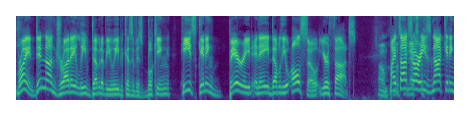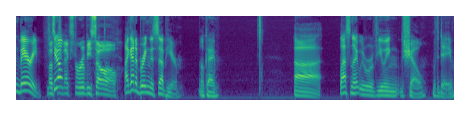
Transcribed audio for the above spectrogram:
Bryan, didn't Andrade leave WWE because of his booking? He's getting buried in AEW also. Your thoughts? Oh, My thoughts are to, he's not getting buried. Must you be know, next to Ruby Soho. I got to bring this up here. Okay. Uh, last night we were reviewing the show with Dave,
